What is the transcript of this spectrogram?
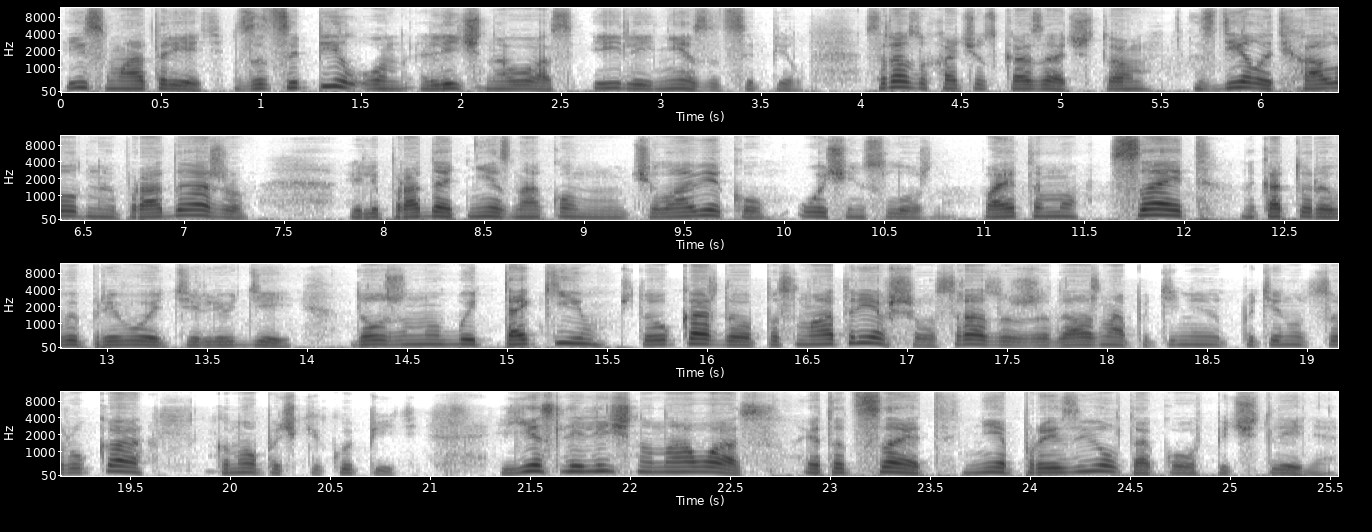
и смотреть, зацепил он лично вас или не зацепил. Сразу хочу сказать, что сделать холодную продажу или продать незнакомому человеку очень сложно. Поэтому сайт, на который вы приводите людей, должен быть таким, что у каждого посмотревшего сразу же должна потяну, потянуться рука кнопочки «Купить». Если лично на вас этот сайт не произвел такого впечатления,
